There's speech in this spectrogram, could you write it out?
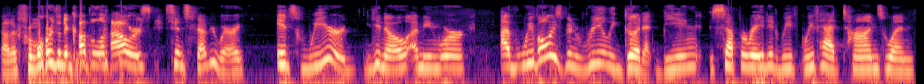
other for more than a couple of hours since February. It's weird, you know. I mean, we're I've, we've always been really good at being separated. We've we've had times when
